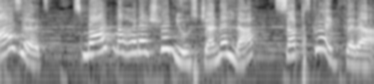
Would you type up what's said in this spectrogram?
आजच स्मार्ट महाराष्ट्र न्यूज चॅनलला सबस्क्राईब करा.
